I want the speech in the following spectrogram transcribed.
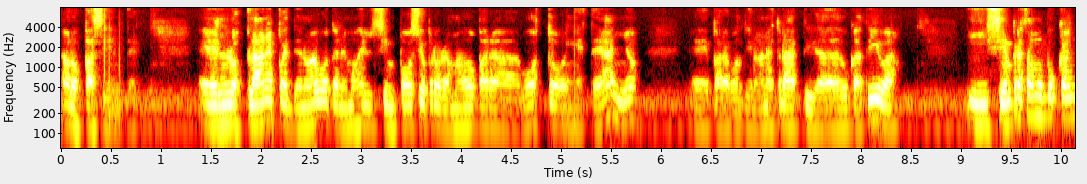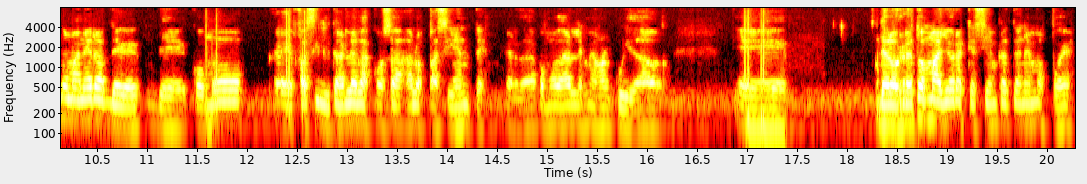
a los pacientes. En los planes, pues de nuevo tenemos el simposio programado para agosto en este año, eh, para continuar nuestras actividades educativas. Y siempre estamos buscando maneras de, cómo eh, facilitarle las cosas a los pacientes, ¿verdad? Cómo darles mejor cuidado. Eh, de los retos mayores que siempre tenemos, pues,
